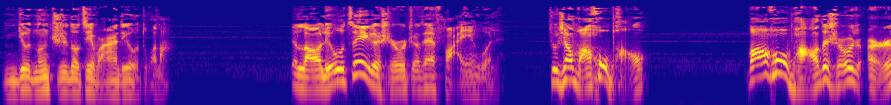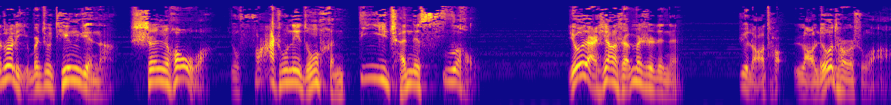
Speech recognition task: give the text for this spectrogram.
你就能知道这玩意儿得有多大。这老刘这个时候这才反应过来，就想往后跑。往后跑的时候，耳朵里边就听见呢，身后啊就发出那种很低沉的嘶吼，有点像什么似的呢？据老头老刘头说啊，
